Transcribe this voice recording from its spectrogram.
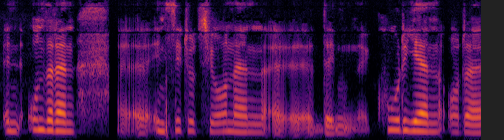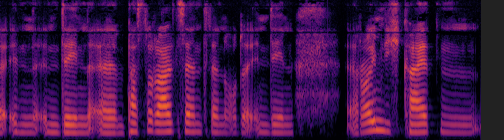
in unseren äh, Institutionen, äh, den Kurien oder in, in den äh, Pastoralzentren oder in den Räumlichkeiten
